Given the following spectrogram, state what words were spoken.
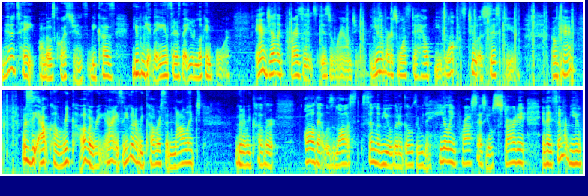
meditate on those questions because you can get the answers that you're looking for. Angelic presence is around you. The universe wants to help you, wants to assist you. Okay. What is the outcome? Recovery. All right. So you're going to recover some knowledge. You're going to recover all that was lost. Some of you are going to go through the healing process. You'll start it. And then some of you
